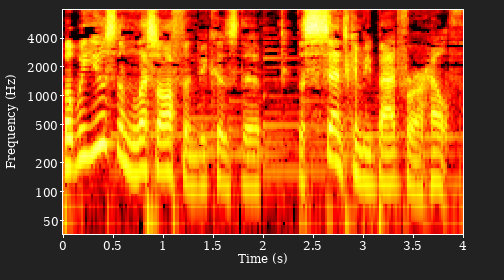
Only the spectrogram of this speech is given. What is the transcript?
But we use them less often because the, the scent can be bad for our health.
